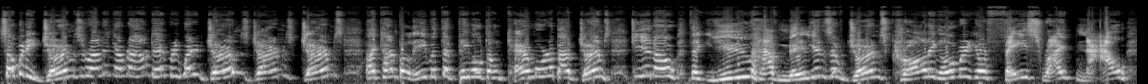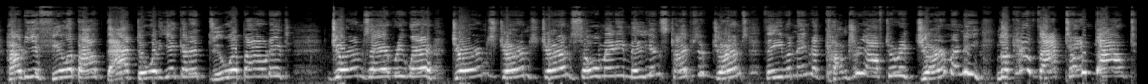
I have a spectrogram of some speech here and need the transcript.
So many germs running around everywhere. Germs, germs, germs. I can't believe it that people don't care more about germs. Do you know that you have millions of germs crawling over your face right now? How do you feel about that? What are you going to do about it? Germs everywhere. Germs, germs, germs. So many millions types of germs. They even named a country after it, Germany. Look how that turned out.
